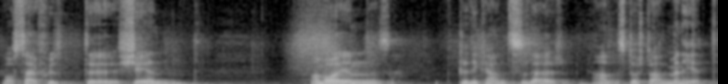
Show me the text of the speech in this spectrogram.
var särskilt eh, känd. Han var en predikant sådär i största allmänhet.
